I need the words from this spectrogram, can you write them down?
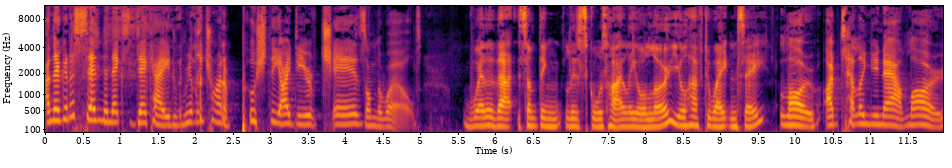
and they're going to spend the next decade really trying to push the idea of chairs on the world. Whether that's something Liz scores highly or low, you'll have to wait and see. Low, I'm telling you now, low.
